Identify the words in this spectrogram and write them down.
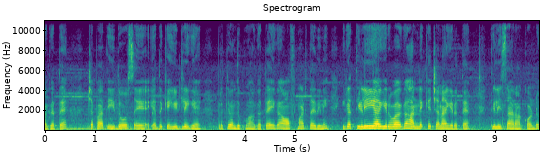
ಆಗುತ್ತೆ. ಚಪಾತಿ, ದೋಸೆ, ಅದಕ್ಕೆ ಇಡ್ಲಿಗೆ ಪ್ರತಿಯೊಂದಕ್ಕೂ ಆಗುತ್ತೆ. ಈಗ ಆಫ್ ಮಾಡ್ತಾಯಿದ್ದೀನಿ ಈಗ ತಿಳಿಯಾಗಿರುವಾಗ ಅನ್ನಕ್ಕೆ ಚೆನ್ನಾಗಿರುತ್ತೆ. ತಿಳಿ ಸಾರು ಹಾಕ್ಕೊಂಡು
